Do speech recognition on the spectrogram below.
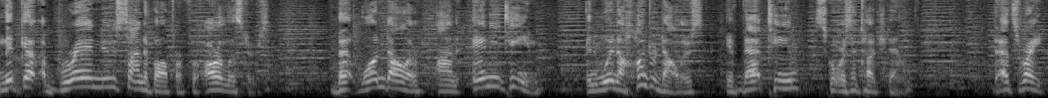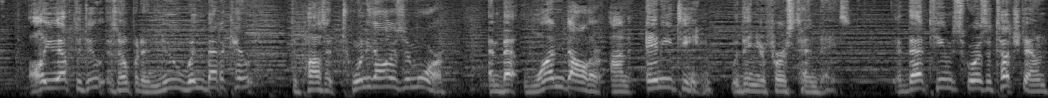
and they've got a brand new sign up offer for our listeners. Bet $1 on any team and win $100 if that team scores a touchdown. That's right. All you have to do is open a new WynnBET account, deposit $20 or more, and bet $1 on any team within your first 10 days. If that team scores a touchdown,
